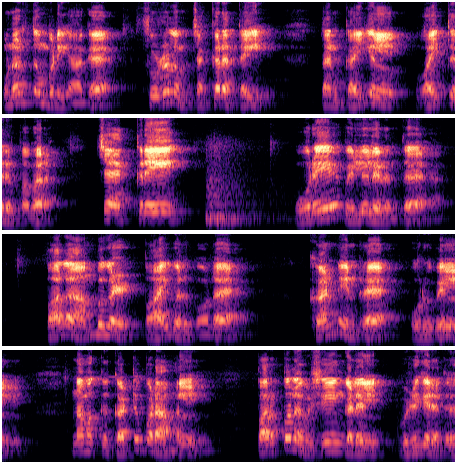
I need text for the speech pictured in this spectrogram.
உணர்த்தும்படியாக சுழலும் சக்கரத்தை தன் கையில் வைத்திருப்பவர் சக்ரே. ஒரே வில்லிலிருந்து பல அம்புகள் பாய்வது போல கண் என்ற ஒரு வில் நமக்கு கட்டுப்படாமல் பற்பல விஷயங்களில் விழுகிறது.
